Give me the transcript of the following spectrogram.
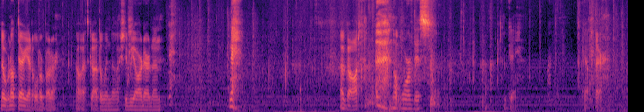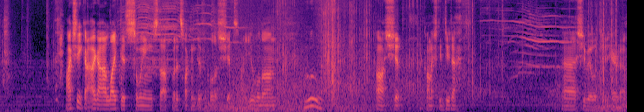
No, we're not there yet, older brother. Oh, let's go out the window. Actually, we are there then. Oh god. Not more of this. Okay. Got there. Actually, I, got, I like this swinging stuff, but it's fucking difficult as shit. Alright, you hold on. Woo! Oh shit. I can't actually do that. Uh, should be able to do it here though.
